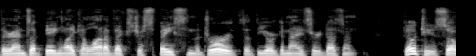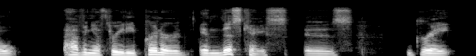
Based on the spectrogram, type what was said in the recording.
there ends up being like a lot of extra space in the drawer that the organizer doesn't go to. So having a 3d printer in this case is great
